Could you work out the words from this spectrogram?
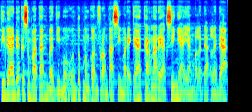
Tidak ada kesempatan bagimu untuk mengkonfrontasi mereka karena reaksinya yang meledak-ledak.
